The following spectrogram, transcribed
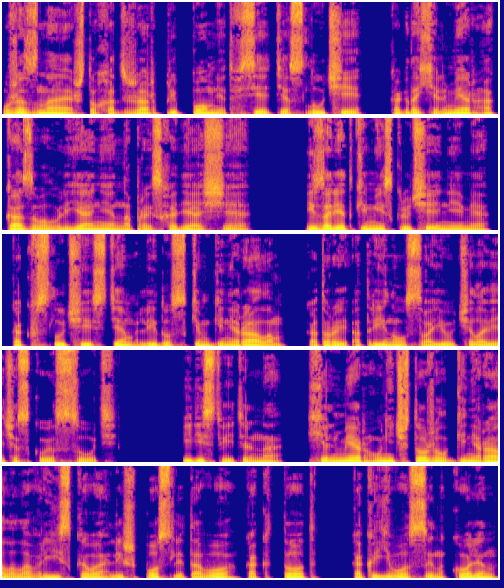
уже зная, что Хаджар припомнит все те случаи, когда Хельмер оказывал влияние на происходящее. И за редкими исключениями, как в случае с тем лидусским генералом, который отринул свою человеческую суть. И действительно, Хельмер уничтожил генерала Лаврийского лишь после того, как тот, как и его сын Колин,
